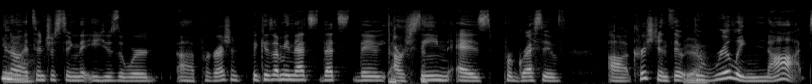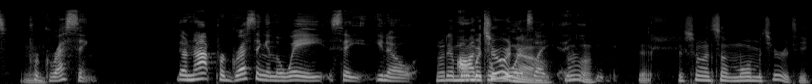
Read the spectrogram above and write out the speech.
You know, it's interesting that you use the word uh, progression because I mean that's that's they are seen as progressive uh, Christians. They're Yeah. they're really not progressing. They're not progressing in the way, say, you know, Well, they're more mature towards, now. Like, no, they're they're showing some more maturity.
